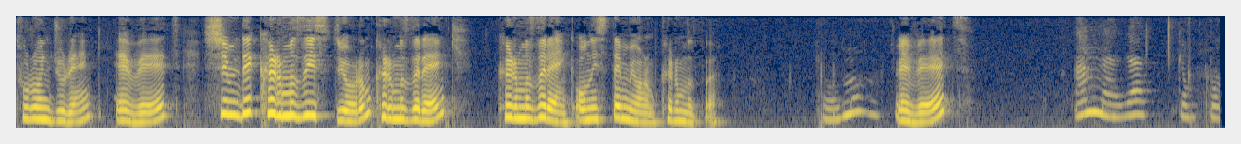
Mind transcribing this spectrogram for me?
Turuncu renk. Evet. Şimdi kırmızı istiyorum. Kırmızı renk. Kırmızı renk. Onu istemiyorum. Kırmızı. Tamam. Evet. Anne gel. 根本。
